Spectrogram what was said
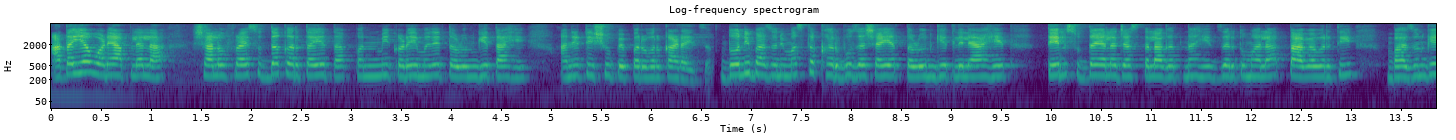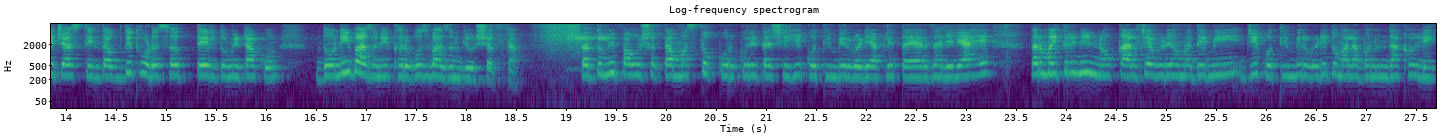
आता या वड्या आपल्याला शालो फ्रायसुद्धा करता येतात पण मी कढईमध्ये तळून घेत आहे आणि टिश्यू पेपरवर काढायचं. दोन्ही बाजूनी मस्त खरबूज अशा या तळून घेतलेल्या आहेत. तेलसुद्धा याला जास्त लागत नाही. जर तुम्हाला ताव्यावरती भाजून घ्यायचे असतील तर अगदी थोडंसं तेल तुम्ही टाकून दोन्ही बाजूनी खरबूज भाजून घेऊ शकता. तर तुम्ही पाहू शकता मस्त कुरकुरीत अशी ही कोथिंबीर वडी आपली तयार झालेली आहे. तर मैत्रिणींनो कालच्या व्हिडिओमध्ये मी जी कोथिंबीर वडी तुम्हाला बनवून दाखवली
